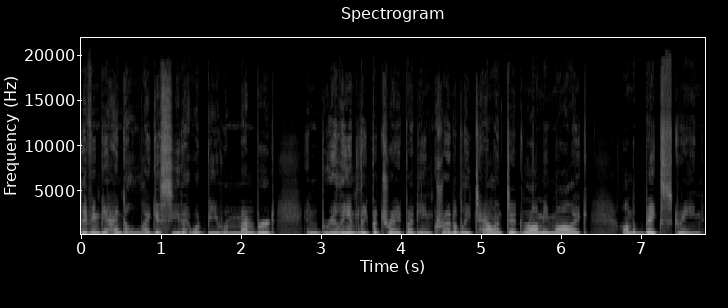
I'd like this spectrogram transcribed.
leaving behind a legacy that would be remembered and brilliantly portrayed by the incredibly talented Rami Malek on the big screen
